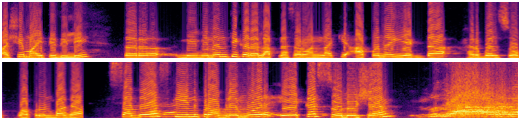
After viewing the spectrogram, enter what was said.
अशी माहिती दिली. तर मी विनंती करेल आपल्या सर्वांना की आपणही एकदा हर्बल सोप वापरून बघा. सगळ्या स्किन प्रॉब्लेमवर एकच सोल्युशन रुद्रा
